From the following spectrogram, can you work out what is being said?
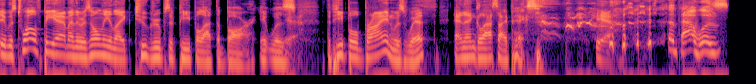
it was 12 p.m. and there was only like two groups of people at the bar. It was Yeah. the people Brian was with, and then Glass Eye Pix. yeah. that was.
